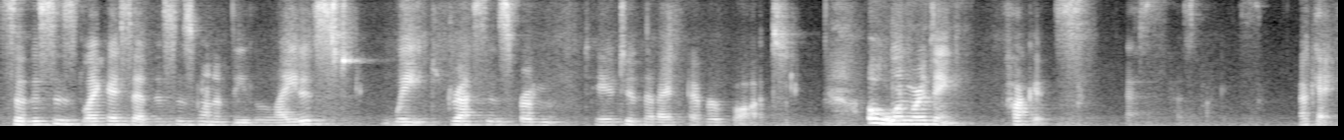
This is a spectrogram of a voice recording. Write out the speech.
So this is, like I said, this is one of the lightest weight dresses from Teuta that I've ever bought. Oh, one more thing, pockets. Yes, has pockets. Okay,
